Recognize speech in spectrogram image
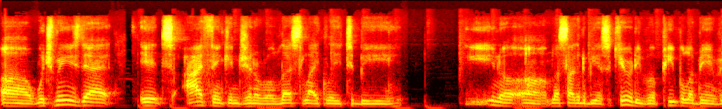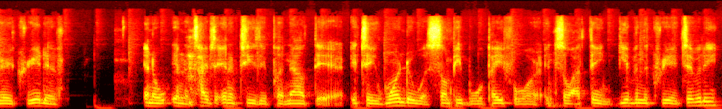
Uh, which means that it's, I think, in general, less likely to be, you know, um, less likely to be a security. But people are being very creative in, a, in the types of NFTs they're putting out there. It's a wonder what some people will pay for. And so I think given the creativity,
